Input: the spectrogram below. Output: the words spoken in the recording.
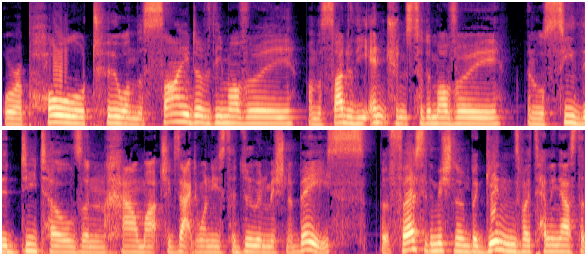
or a pole or two on the side of the Mavui, on the side of the entrance to the Mavui, and we'll see the details and how much exactly one needs to do in Mishnah Beis. But firstly, the Mishnah begins by telling us that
